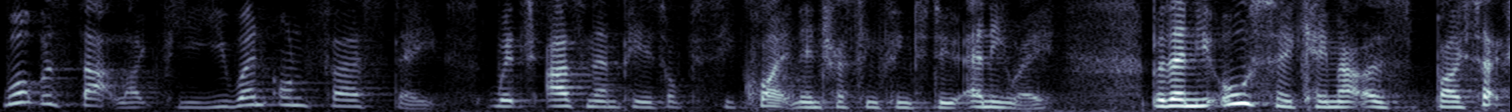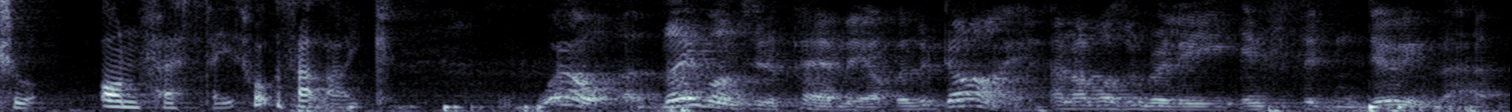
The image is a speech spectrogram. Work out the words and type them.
what was that like for you? You went on first dates, which as an MP is obviously quite an interesting thing to do anyway. But then you also came out as bisexual on first dates. What was that like? Well, uh, they wanted to pair me up with a guy, and I wasn't really interested in doing that.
